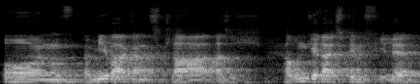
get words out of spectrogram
Und bei mir war ganz klar, als ich herumgereist bin, viele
